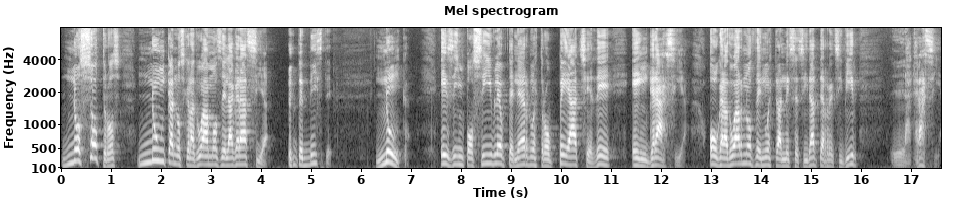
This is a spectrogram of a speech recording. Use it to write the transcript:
Nosotros nunca nos graduamos de la gracia, ¿entendiste? Nunca. Es imposible obtener nuestro PhD en gracia o graduarnos de nuestra necesidad de recibir la gracia.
